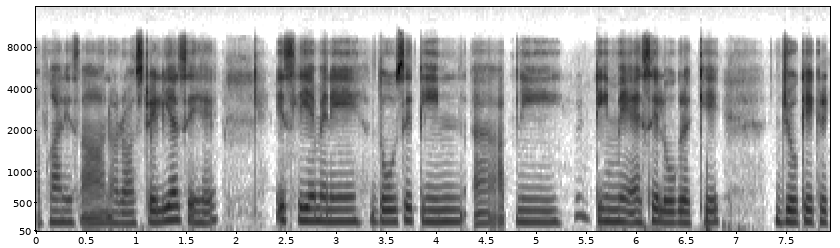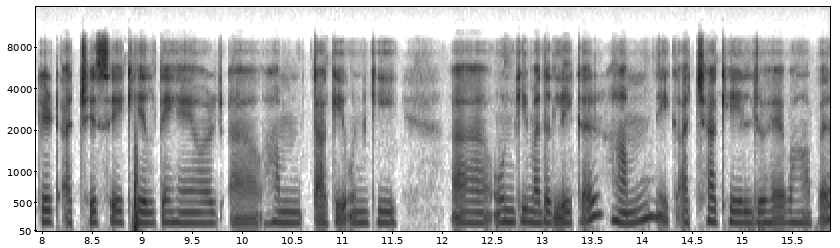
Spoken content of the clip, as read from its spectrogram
افغانستان اور آسٹریلیا سے ہے۔ اس لیے میں نے دو سے تین اپنی ٹیم میں ایسے لوگ رکھے جو کہ کرکٹ اچھے سے کھیلتے ہیں اور ہم تاکہ ان کی ان کی مدد لے کر ہم ایک اچھا کھیل جو ہے وہاں پر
